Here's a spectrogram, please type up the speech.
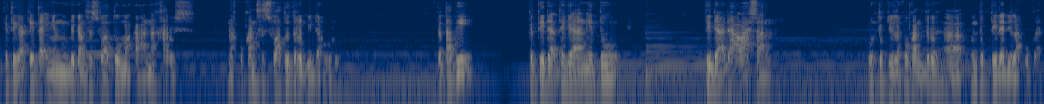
Ketika kita ingin memberikan sesuatu, maka anak harus melakukan sesuatu terlebih dahulu. Tetapi ketidaktegaan itu tidak ada alasan untuk dilakukan terus uh, untuk tidak dilakukan.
